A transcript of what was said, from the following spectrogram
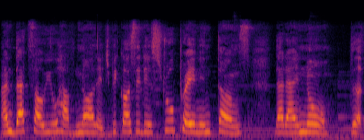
and that's how you have knowledge. Because it is through praying in tongues that I know that,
